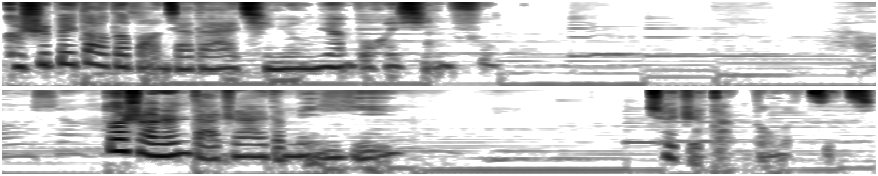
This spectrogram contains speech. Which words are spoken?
可是被道德绑架的爱情永远不会幸福。多少人打着爱的名义，却只感动了自己。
